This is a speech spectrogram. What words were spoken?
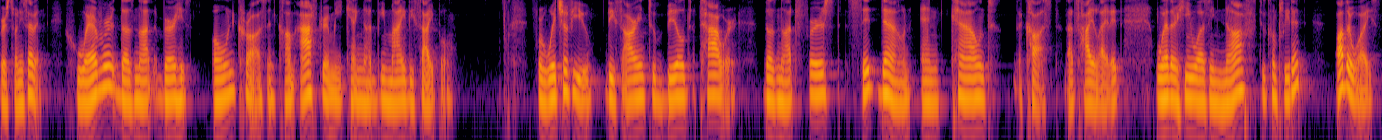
Verse 27 Whoever does not bear his own cross and come after me cannot be my disciple. For which of you, desiring to build a tower, does not first sit down and count the cost? That's highlighted, whether he was enough to complete it. Otherwise,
